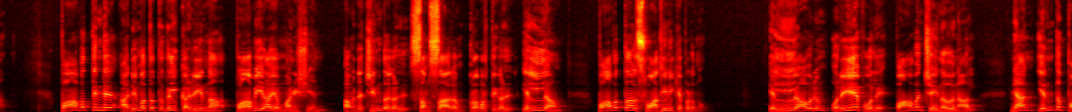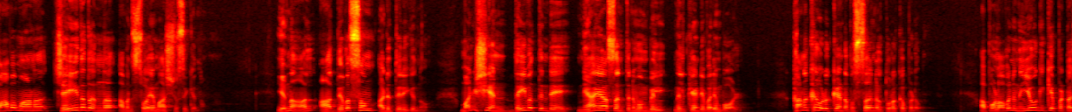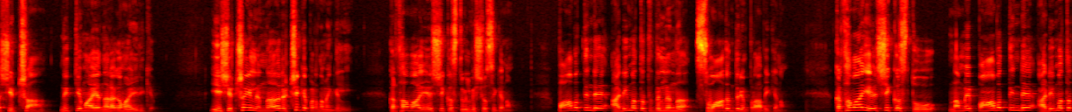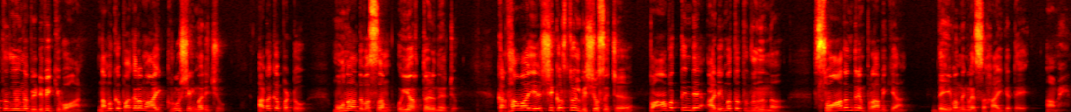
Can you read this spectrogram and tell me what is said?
പാപത്തിന്റെ അടിമത്തത്വത്തിൽ കഴിയുന്ന പാപിയായ മനുഷ്യൻ അവന്റെ ചിന്തകൾ സംസാരം പ്രവൃത്തികൾ എല്ലാം പാപത്താൽ സ്വാധീനിക്കപ്പെടുന്നു. എല്ലാവരും ഒരേപോലെ പാപം ചെയ്യുന്നതിനാൽ ഞാൻ എന്ത് പാപമാണ് ചെയ്തതെന്ന് അവൻ സ്വയം ആശ്വസിക്കുന്നു. എന്നാൽ ആ ദിവസം അടുത്തിരിക്കുന്നു. മനുഷ്യൻ ദൈവത്തിന്റെ ന്യായാസനത്തിന് മുമ്പിൽ നിൽക്കേണ്ടി വരുമ്പോൾ കണക്ക് കൊടുക്കേണ്ട പുസ്തകങ്ങൾ തുറക്കപ്പെടും. അപ്പോൾ അവന് നിയോഗിക്കപ്പെട്ട ശിക്ഷ നിത്യമായ നരകമായിരിക്കും. ഈ ശിക്ഷയിൽ നിന്ന് രക്ഷിക്കപ്പെടണമെങ്കിൽ കർത്താവായ യേശുക്രിസ്തുവിൽ വിശ്വസിക്കണം. പാപത്തിന്റെ അടിമത്തത്തിൽ നിന്ന് സ്വാതന്ത്ര്യം പ്രാപിക്കണം. കർത്താവായ യേശുക്രിസ്തു നമ്മെ പാപത്തിന്റെ അടിമത്തത്തിൽ നിന്ന് വിടുവിക്കുവാൻ നമുക്ക് പകരമായി ക്രൂശിൽ മരിച്ചു. അടക്കപ്പെട്ടു. മൂന്നാം ദിവസം ഉയർത്തെഴുന്നേറ്റു. കർത്താവായ യേശുക്രിസ്തുവിൽ വിശ്വസിച്ച് പാപത്തിന്റെ അടിമത്തത്തിൽ നിന്ന് സ്വാതന്ത്ര്യം പ്രാപിക്കാൻ ദൈവം നിങ്ങളെ സഹായിക്കട്ടെ. ആമേൻ.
